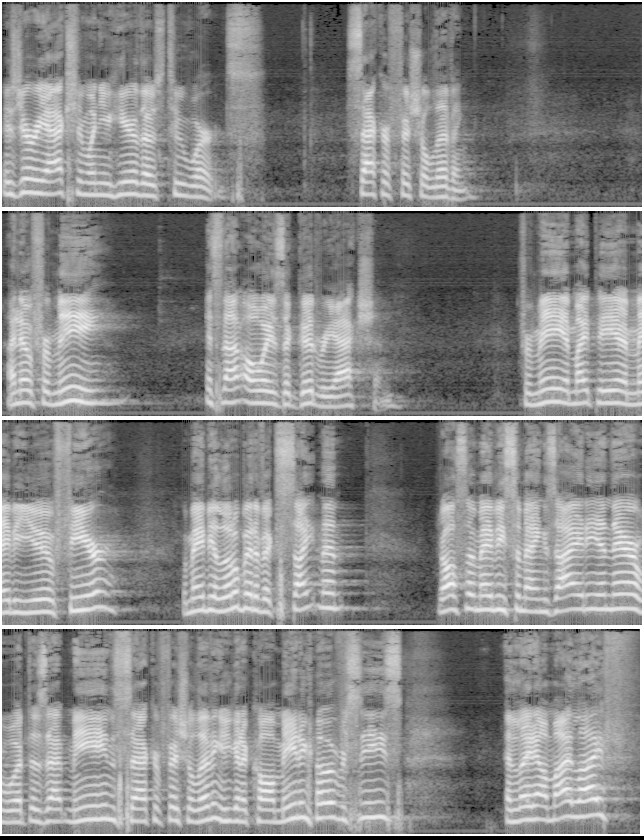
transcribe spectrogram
is your reaction when you hear those two words? Sacrificial living. I know for me, it's not always a good reaction. For me, it might be, and maybe you, fear, but maybe a little bit of excitement but also maybe some anxiety in there. What does that mean? Sacrificial living. Are you going to call me to go overseas and lay down my life?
